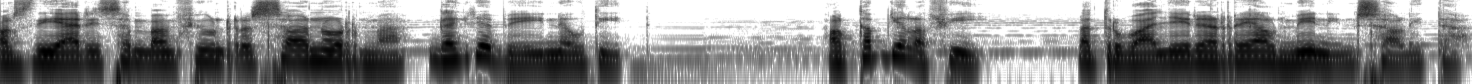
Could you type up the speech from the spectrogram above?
Els diaris se'n van fer un ressò enorme, gairebé inaudit. Al cap i a la fi, la troballa era realment insòlita.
